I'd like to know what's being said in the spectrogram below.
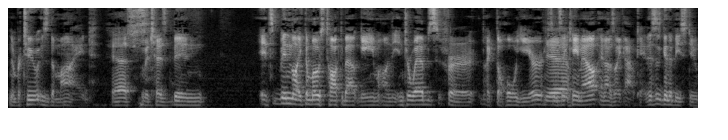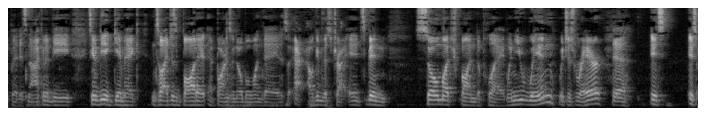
Number two is the mind. Yes. which has been it's been like the most talked about game on the interwebs for like the whole year since it came out and i was like ah, okay this is going to be stupid it's not going to be it's going to be a gimmick and so i just bought it at barnes and noble one day and it's like all right, i'll give this a try it's been so much fun to play when you win which is rare yeah. it's it's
